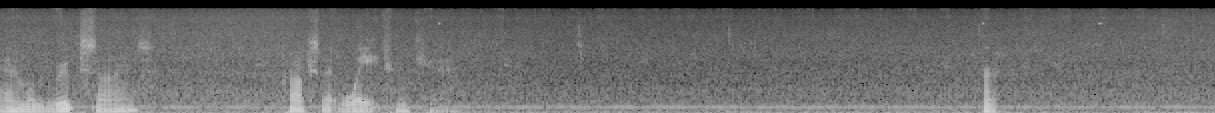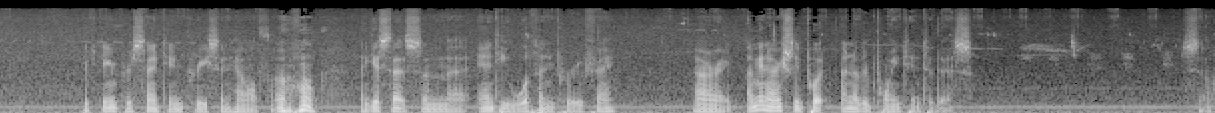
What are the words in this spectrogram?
Animal group size. Approximate weight. Okay. Huh. 15% increase in health. Oh, I guess that's some uh, anti-woofing proof, eh? Alright, I'm going to actually put another point into this. So.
